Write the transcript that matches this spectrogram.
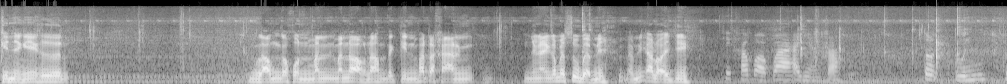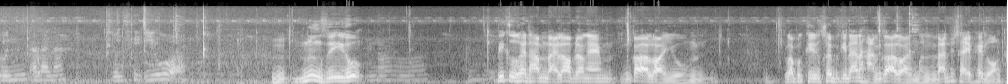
กินอย่างนี้คือ เรามันก็คนมันมันนอกเนอะไปกินพัตตาคารยังไงก็ไม่สู้แบบนี้ แบบนี้อร่อยจริง ที่เขาบอกว่าไอ้หยังก็ตุนตุนตุนอะไรนะตุนซีอิ๊วเหรออืมนึ่งซีอิ๊วอ๋อพี่ก็เคยทำหลายรอบแล้วไง มันก็อร่อยอยู่ เราไปกินเคยไปกินร้านอาหารก็อร่อยเหมือนร้านพี่ชัยไพหลวงท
